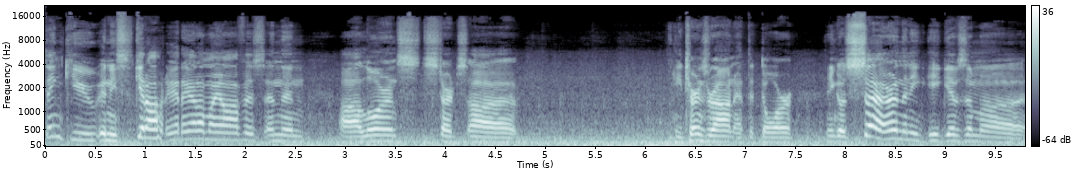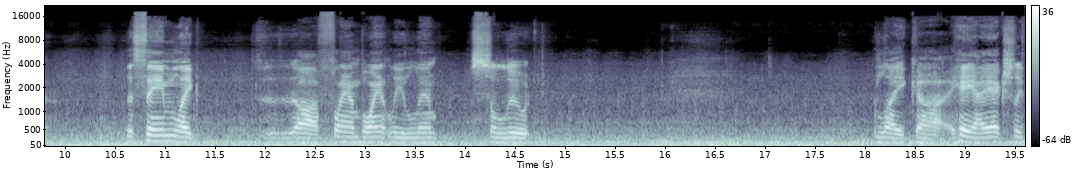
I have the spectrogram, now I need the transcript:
thank you and he says get out get out of my office and then uh lawrence starts uh he turns around at the door and he goes sir and then he, he gives him uh the same like uh, flamboyantly limp salute like uh hey i actually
